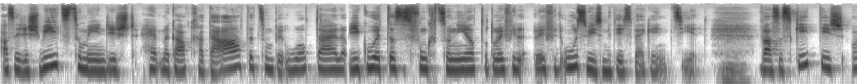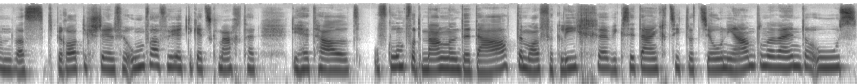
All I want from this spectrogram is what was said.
Also in der Schweiz zumindest hat man gar keine Daten, um zu beurteilen, wie gut das funktioniert oder wie viel, wie viel Ausweis man deswegen entzieht. Mhm. Was es gibt ist, und was die Beratungsstelle für Unfallverhütung jetzt gemacht hat, die hat halt aufgrund von der mangelnden Daten mal verglichen, wie sieht eigentlich die Situation in anderen Ländern aus,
